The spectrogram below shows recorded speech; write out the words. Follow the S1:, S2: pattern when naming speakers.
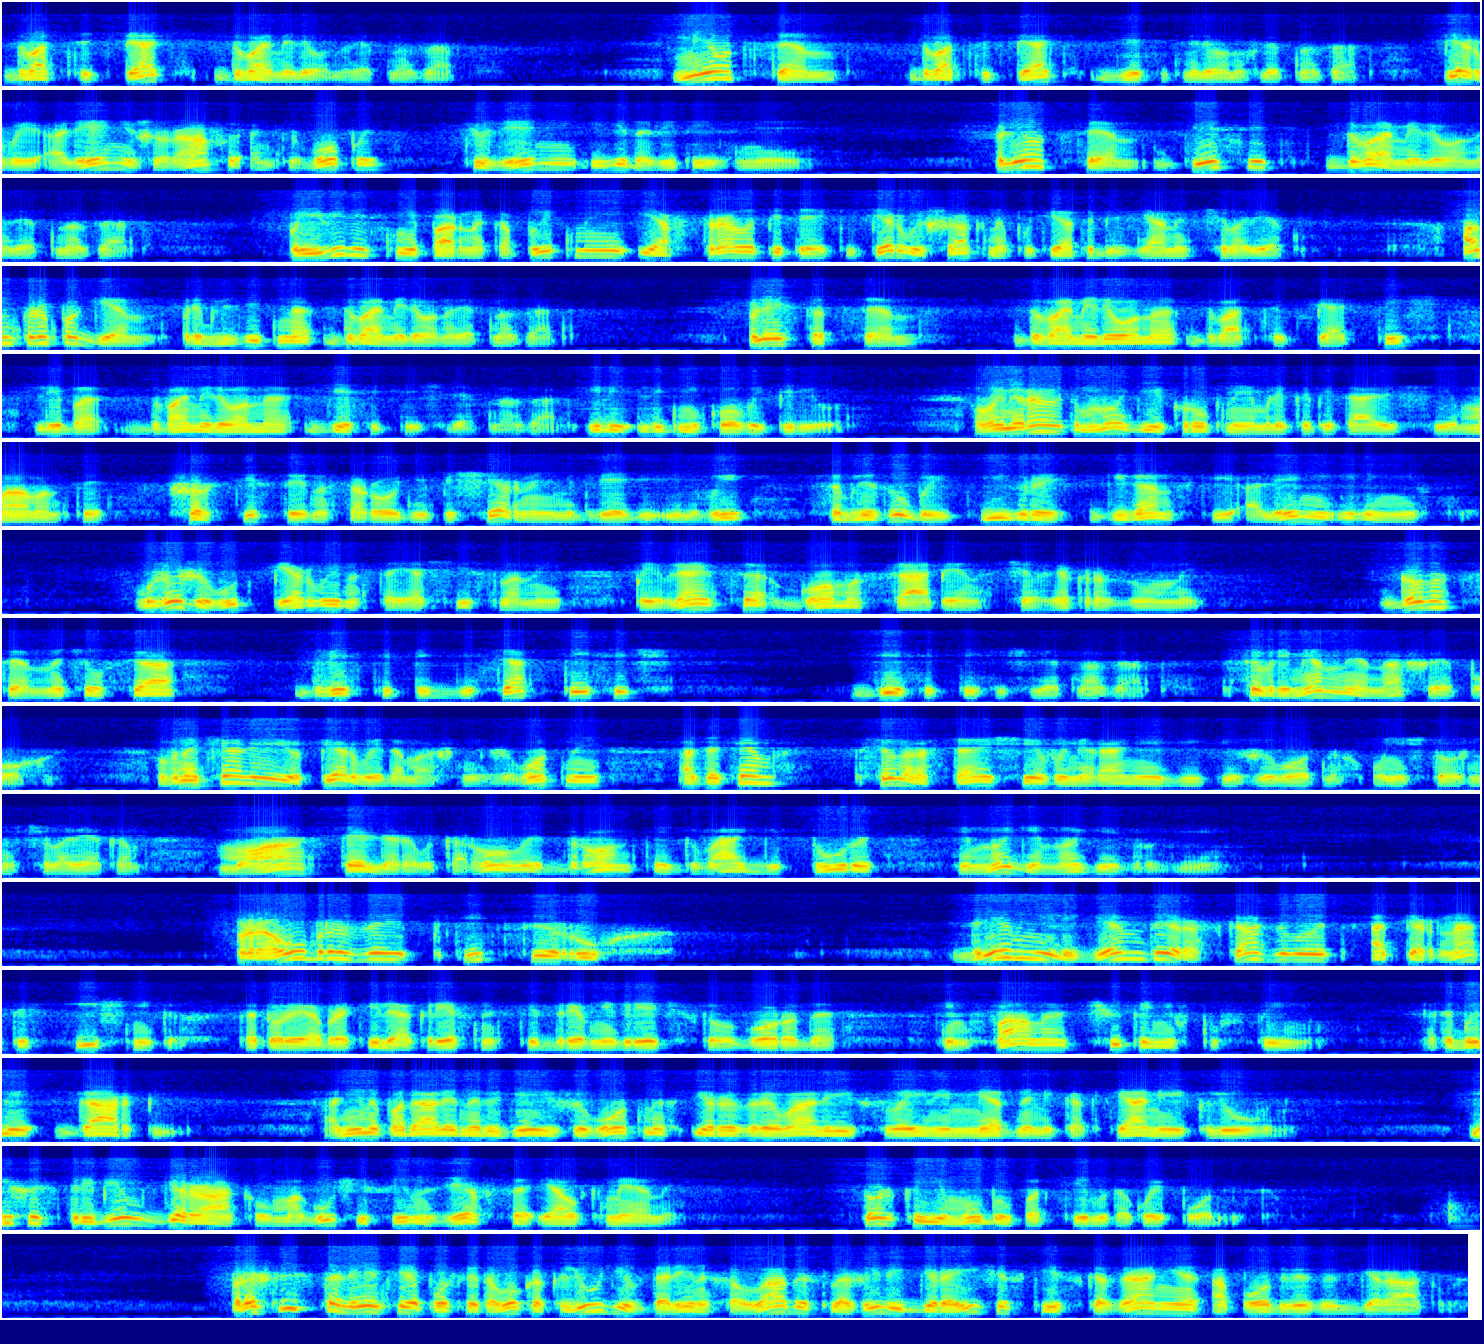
S1: 25-2 миллиона лет назад. Миоцен 25-10 миллионов лет назад. Первые олени, жирафы, антилопы, тюлени и ядовитые змеи. Плеоцен 10-2 миллиона лет назад. Появились непарнокопытные и австралопитеки, первый шаг на пути от обезьяны к человеку. Антропоген приблизительно 2 миллиона лет назад. Плейстоцен 2 миллиона 25 тысяч, либо 2 миллиона 10 тысяч лет назад, или ледниковый период. Вымирают многие крупные млекопитающие, мамонты, шерстистые носороги, пещерные медведи и львы, саблезубые тигры, гигантские олени и ленивцы. Уже живут первые настоящие слоны, появляется гомо сапиенс, человек разумный. Голоцен начался 250 тысяч, 10 тысяч лет назад. Современная наша эпоха. В начале ее первые домашние животные, а затем все нарастающее вымирание диких животных, уничтоженных человеком, моа, стеллеровы коровы, дронты, гваги, туры и многие-многие другие. Прообразы птицы рух. Древние легенды рассказывают о пернатых хищниках, которые обратили окрестности древнегреческого города Стимфала чуть ли не в пустыню. Это были гарпии. Они нападали на людей и животных и разрывали их своими медными когтями и клювами. Их истребил Геракл, могучий сын Зевса и Алкмены. Только ему был под силу такой подвиг. Прошли столетия после того, как люди в долинах Аллады сложили героические сказания о подвигах Геракла.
